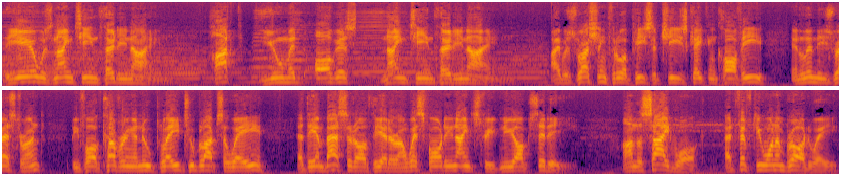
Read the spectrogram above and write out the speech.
The year was 1939. Hot, humid August 1939. I was rushing through a piece of cheesecake and coffee in Lindy's restaurant before covering a new play two blocks away at the Ambassador Theater on West 49th Street, New York City. On the sidewalk at 51 and Broadway,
